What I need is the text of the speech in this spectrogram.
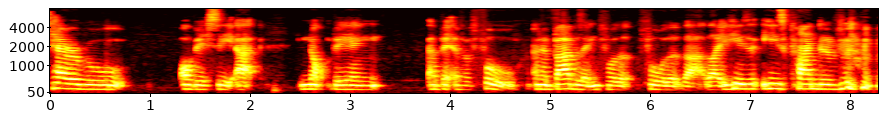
terrible, obviously, at not being a bit of a fool and a babbling fool, fool at that. Like he's he's kind of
